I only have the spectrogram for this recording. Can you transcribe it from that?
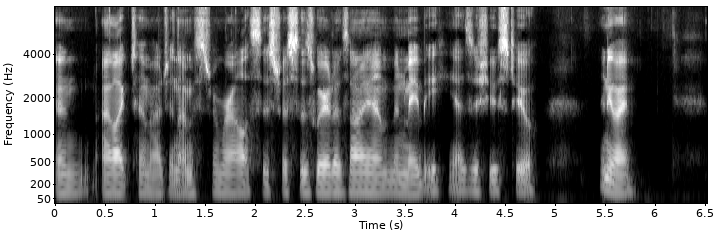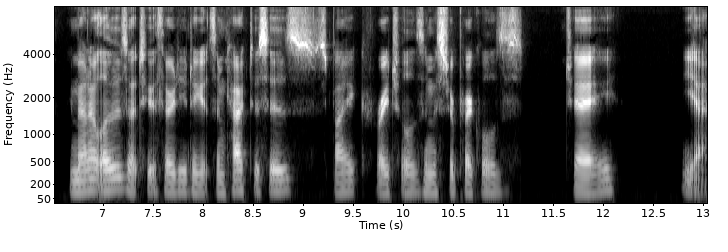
and I like to imagine that Mr. Morales is just as weird as I am, and maybe he has issues too. Anyway, we met at Lowe's at 2.30 to get some cactuses, Spike, Rachel's, and Mr. Prickles, Jay. Yeah.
